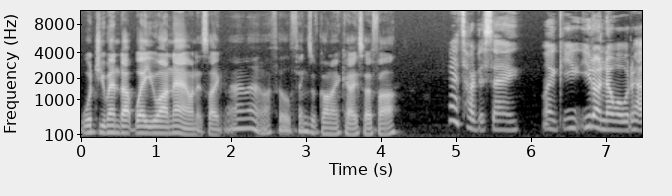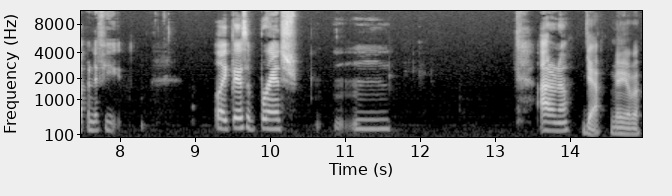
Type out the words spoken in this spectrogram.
would you end up where you are now? And it's like I don't know. I feel things have gone okay so far. Yeah, it's hard to say. Like you, you don't know what would have happened if you. Like, there's a branch. Mm, I don't know. Yeah, me either.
